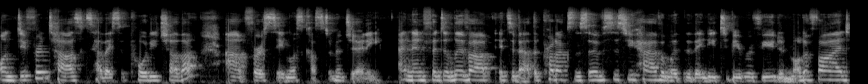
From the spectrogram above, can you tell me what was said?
on different tasks, how they support each other uh, for a seamless customer journey. And then for deliver, it's about the products and services you have and whether they need to be reviewed and modified.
